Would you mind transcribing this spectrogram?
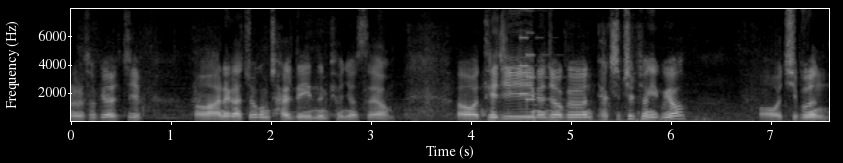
오늘 소개할 집 어, 안에가 조금 잘 돼 있는 편이었어요. 어, 대지 면적은 117평이고요. 어, 집은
